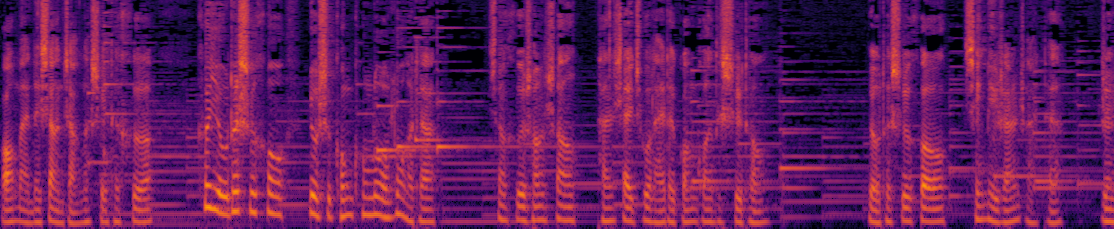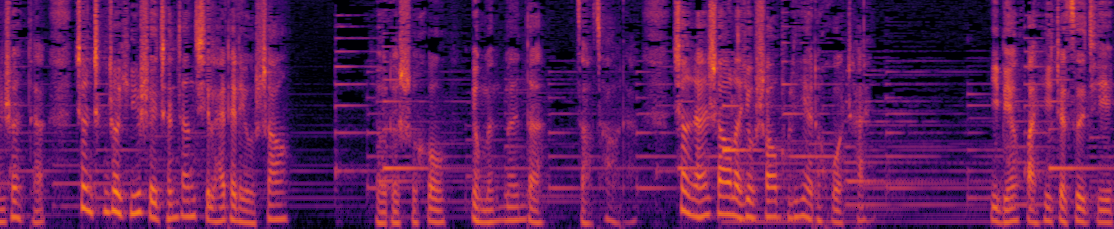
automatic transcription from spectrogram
饱满的像涨了水的河。可有的时候又是空空落落的，像河床上盘晒出来的光光的石头；有的时候心里软软的、润润的，像乘着雨水成长起来的柳梢；有的时候又闷闷的、燥燥的，像燃烧了又烧不灭的火柴。一边怀疑着自己，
